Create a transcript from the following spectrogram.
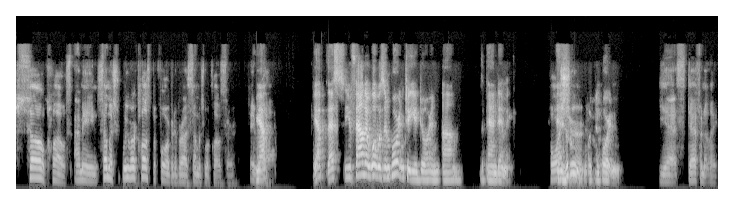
so close. I mean, so much. We were close before, but it brought us so much more closer. yeah. Really yep. That's you found out what was important to you during um, the pandemic. For and sure, was important. Yes, definitely.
